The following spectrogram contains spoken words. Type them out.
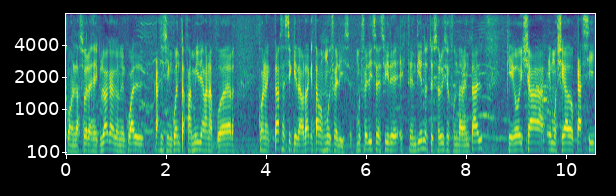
con las obras de cloaca, con el cual casi 50 familias van a poder conectarse, así que la verdad que estamos muy felices, muy felices de seguir extendiendo este servicio fundamental que hoy ya hemos llegado casi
